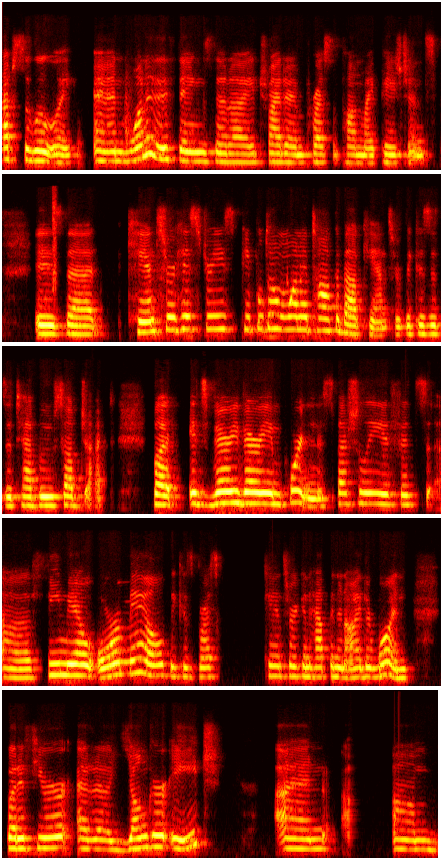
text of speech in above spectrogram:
Absolutely. And one of the things that I try to impress upon my patients is that cancer histories, people don't want to talk about cancer because it's a taboo subject, but it's very, very important, especially if it's a female or a male, because breast cancer can happen in either one. But if you're at a younger age and um,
